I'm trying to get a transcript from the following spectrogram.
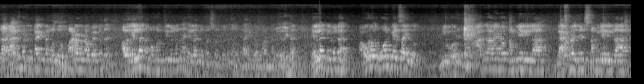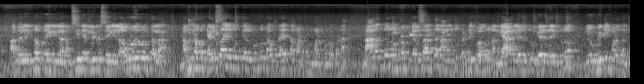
ನಾ ರಾಜ್ಯ ಮಟ್ಟದ ಕಾರ್ಯಕ್ರಮ ಒಂದು ಮಾಡೋಣ ನಾವು ಬೇಕಂದ್ರೆ ಅವಾಗೆಲ್ಲ ನಮ್ಮ ಮಂತ್ರಿಗಳನ್ನ ಎಲ್ಲರನ್ನು ಕರ್ಸ್ಕೊಳ್ಬೇಕಂದ್ರೆ ನಾವು ಕಾರ್ಯಕ್ರಮ ಮಾಡೋಣ. ಎಲ್ಲ ನೀವೆಲ್ಲ ಅವ್ರವ್ರ ಓನ್ ಕೆಲಸ ಇದು ನೀವು ಆದಿನಾರಾಯಣ ಅವ್ರು ನಮ್ಗೇನಿಲ್ಲ ಬ್ಲಾಕ್ ಪ್ರೆಸಿಡೆಂಟ್ಸ್ ನಮ್ಗೇನಿಲ್ಲ ಆಮೇಲೆ ಇನ್ನೊಬ್ರು ಏನಿಲ್ಲ ನಮ್ಮ ಸೀನಿಯರ್ ಲೀಡರ್ಸ್ ಏನಿಲ್ಲ ಅವರು ಇವರು ಅಂತಲ್ಲ. ನಮ್ಮ ನಮ್ಮ ಕೆಲಸ ಇದು ಅಂತ ಹೇಳ್ಕೊಂಡು ನಾವು ಪ್ರಯತ್ನ ಮಾಡ್ಕೊಂಡು ಮಾಡ್ಕೊಂಡು ಹೋಗೋಣ. ನಾನಂತೂ ನಮ್ಮ ನಮ್ಮ ಕೆಲಸ ಅಂತ ನಾನಂತೂ ಖಂಡಿತವಾಗ್ಲೂ ನಾನು ಯಾರು ಹೇಳಿದ್ರು, ಹೇಳ್ದೆ ಇದ್ರು ನೀವು ಮೀಟಿಂಗ್ ಮಾಡೋದು ಅಂತ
